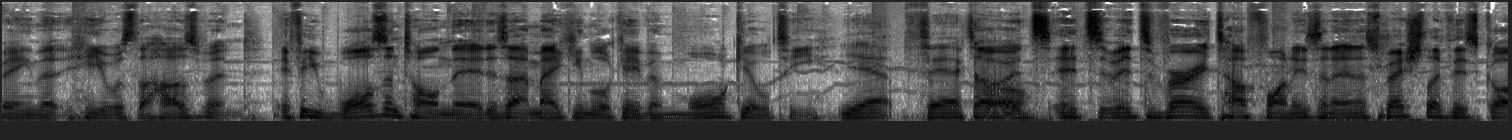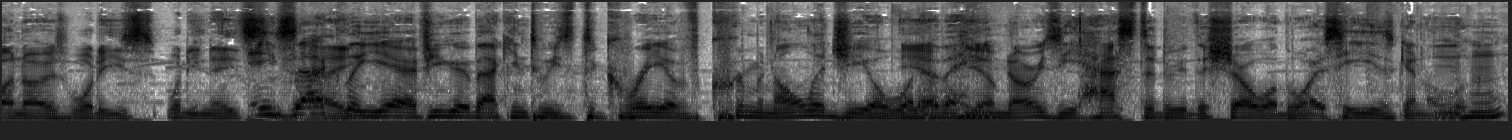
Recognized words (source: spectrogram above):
being that he was the husband? If he wasn't on there, does that make him look even more guilty? yeah, fair So call. it's it's it's a very tough one, isn't it? And especially if this guy knows what he's what he needs to Exactly, yeah. If you go back into his degree of criminology or whatever, Yep, he yep. knows he has to do the show, otherwise he is going to look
